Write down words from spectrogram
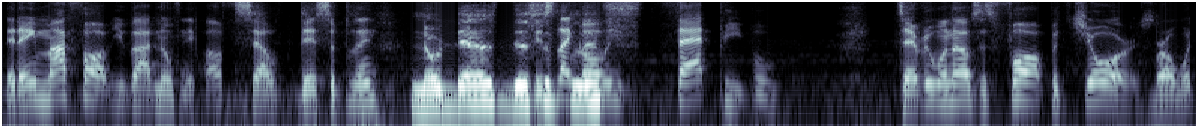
It ain't my fault you got no self-discipline. No discipline. It's like all these fat people. It's everyone else's fault but yours. Bro, what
